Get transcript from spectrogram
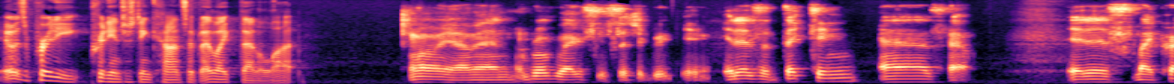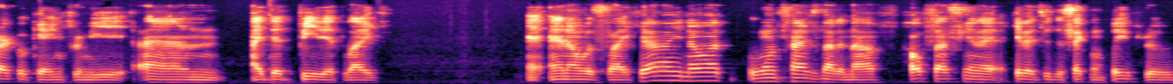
It was a pretty pretty interesting concept. I liked that a lot. Oh yeah, man! Rogue Legacy is such a great game. It is addicting as hell. It is like crack cocaine for me, and I did beat it like, and I was like, yeah, you know what? One time is not enough. How fast can I can I do the second playthrough?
